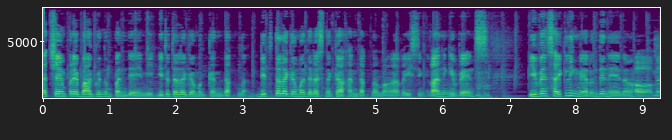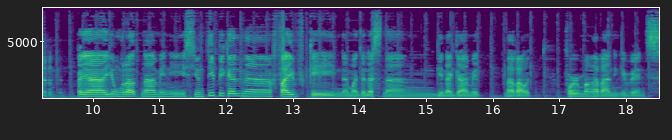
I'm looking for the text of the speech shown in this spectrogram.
At syempre, bago nung pandemic, dito talaga mag-conduct na, dito talaga madalas nagkakandak ng mga racing, running events. Even cycling meron din eh, no? Oo, meron din. Kaya yung route namin is yung typical na 5K na madalas nang ginagamit na route for mga running events.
